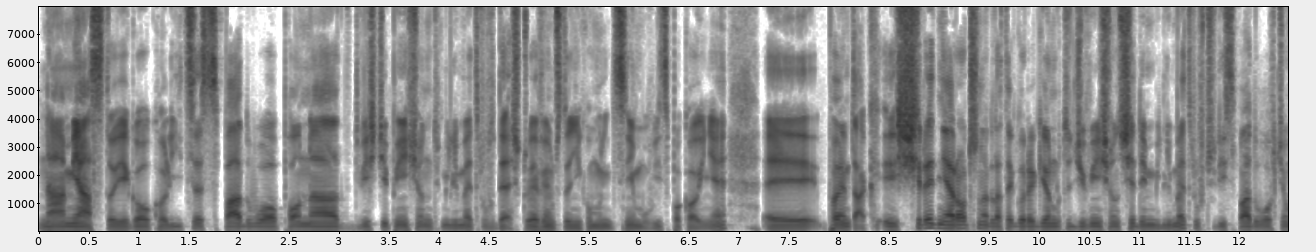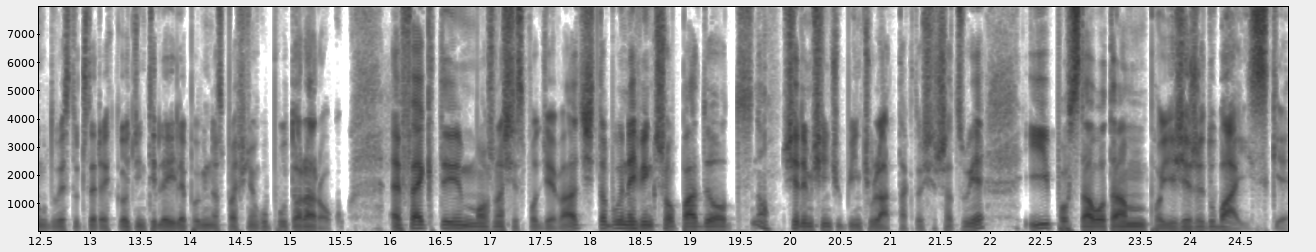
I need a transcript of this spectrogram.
na miasto jego okolice spadło ponad 250 mm deszczu. Ja wiem, że to nikomu nic nie mówi, spokojnie. Yy, powiem tak, yy, średnia roczna dla tego regionu to 97 mm, czyli spadło w ciągu 24 godzin tyle, ile powinno spaść w ciągu półtora roku. Efekty można się spodziewać. To były największe opady od no, 75 lat, tak to się szacuje. I powstało tam pojezierze dubajskie,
